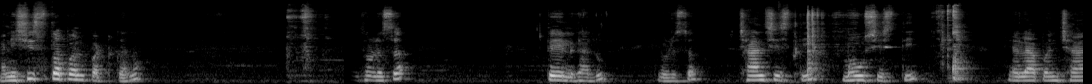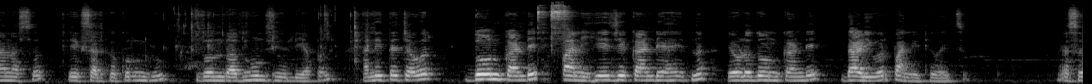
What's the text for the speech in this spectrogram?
आणि शिस्त पण पटकन. थोडंसं तेल घालू. थोडंसं छान शिजती मऊ शिजती याला आपण छान असं एकसारखं करून घेऊ. दोनदा धुवून ठेवली आपण. आणि त्याच्यावर दोन कांडे पाणी. हे जे कांडे आहेत ना एवढं दोन कांडे डाळीवर पाणी ठेवायचं. असं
